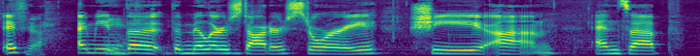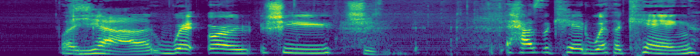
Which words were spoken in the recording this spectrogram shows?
If Yeah. I mean the the Miller's daughter story, she um, ends up like Yeah. with or she She, has the kid with a king,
